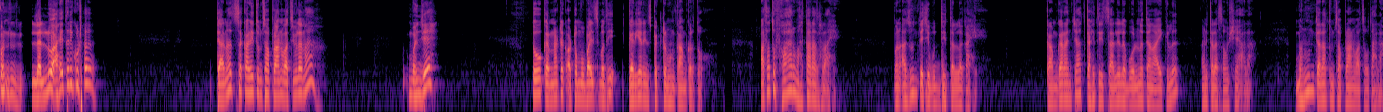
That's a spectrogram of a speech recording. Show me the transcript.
पण लल्लू आहे तरी कुठं? त्यानंच सकाळी तुमचा प्राण वाचविला ना? म्हणजे? तो कर्नाटक ऑटोमोबाईल्समध्ये करिअर इन्स्पेक्टर म्हणून काम करतो. आता तो फार म्हातारा झाला आहे पण अजून त्याची बुद्धी तल्लक आहे. कामगारांच्यात काहीतरी चाललेलं बोलणं त्यानं ऐकलं आणि त्याला संशय आला. म्हणून त्याला तुमचा प्राण वाचवता आला.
